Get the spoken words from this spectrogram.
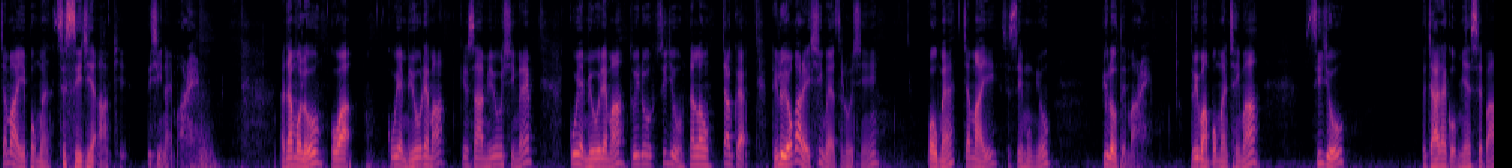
ကျန်းမာရေးပုံမှန်စစ်ဆေးခြင်းအဖြစ်သိရှိနိုင်ပါတယ်ဒါကြောင့်မလို့ကိုကကိုယ့်ရဲ့မျိုးထဲမှာကင်ဆာမျိုးရှိမယ်ကိုယ့်ရဲ့မျိုးထဲမှာသွေးတိုးစီးကျူနှလုံးကြောက်ကပ်ဒီလိုယောဂတွေရှိမယ်ဆိုလို့ရှိရင်ပုံမှန်ကျန်းမာရေးစစ်ဆေးမှုမျိုးပြုလုပ်သင့်ပါတယ်သွေးပေါင်ပုံမှန်ချိန်မှာစီးကျူတကြားဓာတ်ကိုအမြဲစစ်ပါ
